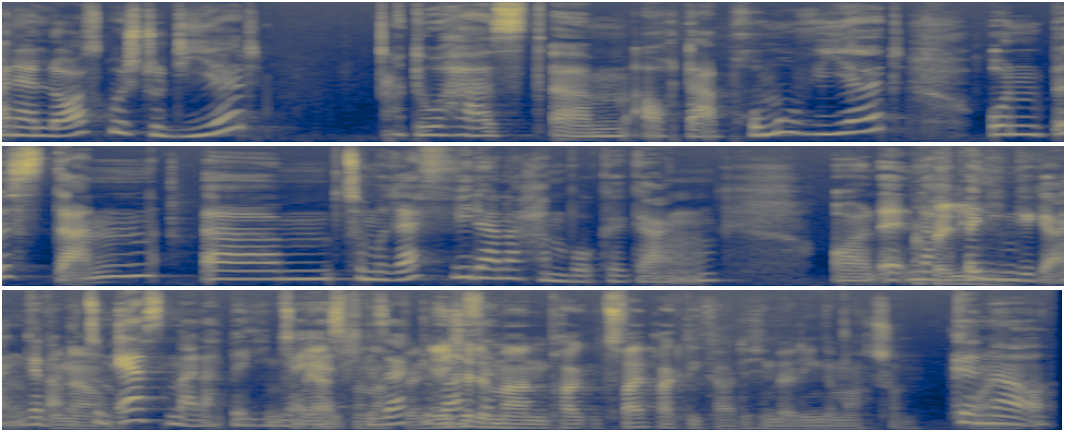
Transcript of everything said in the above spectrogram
an der Law School studiert. Du hast ähm, auch da promoviert und bist dann ähm, zum Ref wieder nach Hamburg gegangen. Und, äh, nach, Berlin. Berlin. gegangen, genau. Genau. Zum ersten Mal nach Berlin, ja, Zum ehrlich ersten Mal nach gesagt. Berlin. Ja, ich hatte ja- mal ein pra zwei Praktika hatte ich in Berlin gemacht schon. Genau.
